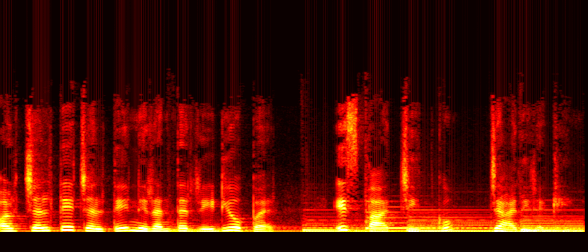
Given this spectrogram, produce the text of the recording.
और चलते चलते निरंतर रेडियो पर इस बातचीत को जारी रखेंगे।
